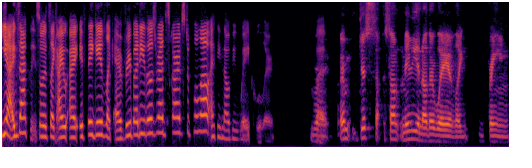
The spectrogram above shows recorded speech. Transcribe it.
Yeah, exactly. So it's like I, I if they gave like everybody those red scarves to pull out, I think that would be way cooler. Right. Um, just some maybe another way of like bringing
